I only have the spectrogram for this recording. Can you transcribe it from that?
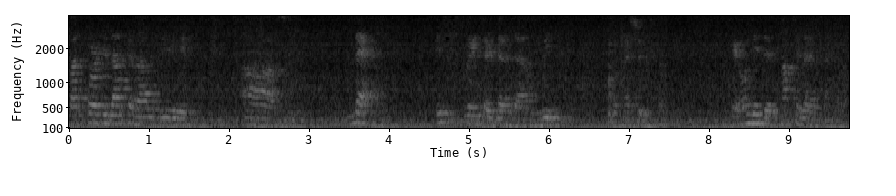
but for the lateral, the uh, length is greater than the width of the medullary. Okay, only the maxillary lateral.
